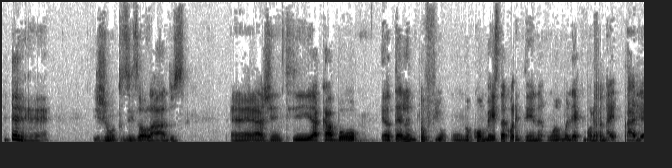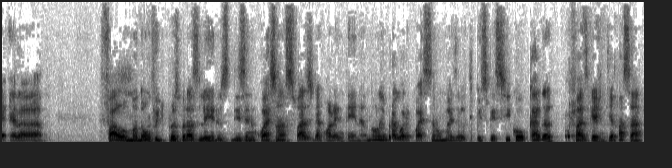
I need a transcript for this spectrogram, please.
é, juntos, isolados, é, a gente acabou. Eu até lembro que eu vi no começo da quarentena uma mulher que mora na Itália, ela falou, mandou um vídeo para os brasileiros dizendo quais são as fases da quarentena. Eu não lembro agora quais são, mas ela tipo especificou cada fase que a gente ia passar.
